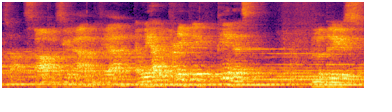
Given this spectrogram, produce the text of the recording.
Stop. Stop and see what happens, yeah. And we have a pretty big pianist. I'm the biggest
